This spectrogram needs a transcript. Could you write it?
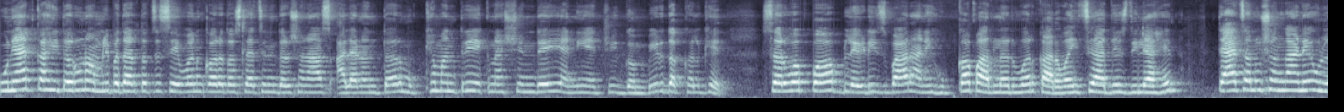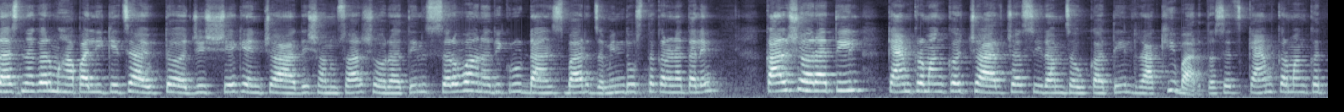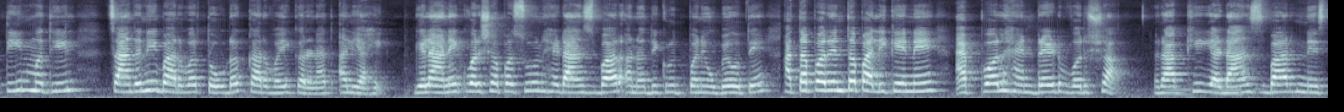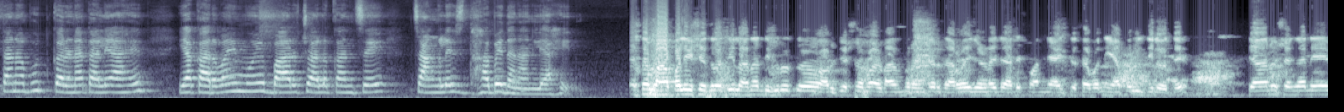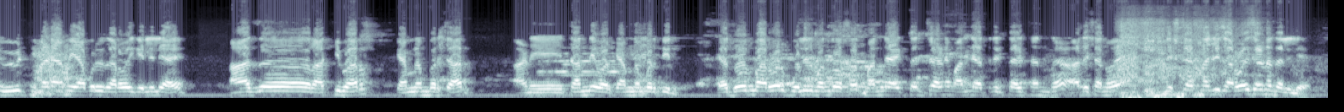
पुण्यात काही तरुण अंमली पदार्थाचे सेवन करत असल्याचे निदर्शनास आल्यानंतर मुख्यमंत्री एकनाथ शिंदे यांनी याची गंभीर दखल घेत सर्व पब लेडीज बार आणि हुक्का पार्लरवर कारवाईचे आदेश दिले आहेत. त्याच अनुषंगाने उल्हासनगर महापालिकेचे आयुक्त अजित शेख यांच्या आदेशानुसार शहरातील सर्व अनधिकृत डान्स बार जमीनदोस्त करण्यात आले. काल शहरातील कॅम्प क्रमांक चारच्या श्रीराम चौकातील राखी बार तसेच कॅम्प क्रमांक तीनमधील चांदणी बारवर तोडक कारवाई करण्यात आली आहे. गेल्या अनेक वर्षापासून हे डान्स बार अनधिकृतपणे उभे होते. आतापर्यंत पालिकेने ॲपल हँड्रेड वर्षा राखी या डान्स बार नेस्तानाभूत करण्यात आले आहेत. या कारवाईमुळे बार चालकांचे चांगलेच धाबेदान आणले आहेत. महापालिका क्षेत्रातील अनधिकृत ऑर्केस्ट्रा बार डान्स कारवाई करण्याचे आदेश मान्य आयुक्त साहेबांनी यापूर्वी दिले होते. त्या अनुषंगाने विविध ठिकाणी आम्ही यापूर्वी कारवाई केलेली आहे. आज राखी बार कॅम्प नंबर चार आणि चांदणी बार कॅम्प नंबर तीन या दोन बारवर पोलीस बंदोबस्तात मान्य आयुक्तांच्या आणि मान्य अतिरिक्त आयुक्तांच्या आदेशान्वये निष्कासनाची कारवाई करण्यात आलेली आहे.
